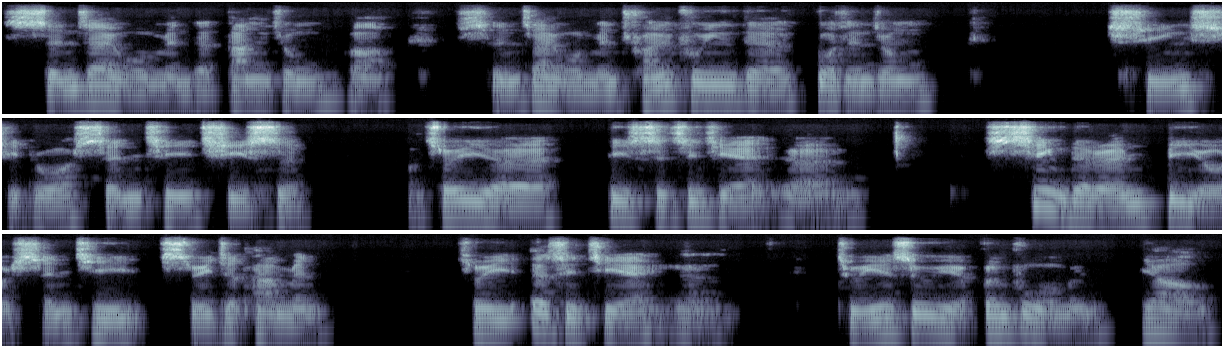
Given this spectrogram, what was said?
神在我们的当中啊，神在我们传福音的过程中行许多神迹奇事，所以呃，第十七节呃，信的人必有神迹随着他们，所以二十节呃，主耶稣也吩咐我们要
